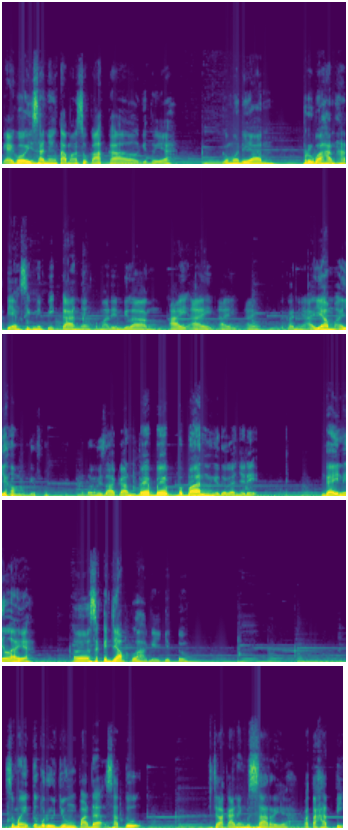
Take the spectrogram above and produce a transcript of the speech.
Kayak goisan yang tak masuk akal gitu ya. Kemudian perubahan hati yang signifikan yang kemarin bilang ai ai ai ai gitu kan ya ayam ayam gitu. Atau misalkan beb beb beban gitu kan. Jadi nggak inilah ya e, sekejap lah kayak gitu. Semua itu berujung pada satu kecelakaan yang besar ya patah hati.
